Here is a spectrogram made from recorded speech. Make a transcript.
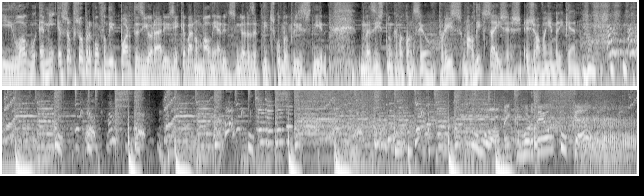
e logo, a mim, eu sou pessoa para confundir portas e horários e acabar num balneário de senhoras a pedir desculpa por existir. Mas isto nunca me aconteceu. Por isso, maldito sejas, jovem americano. O homem que mordeu o cão.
